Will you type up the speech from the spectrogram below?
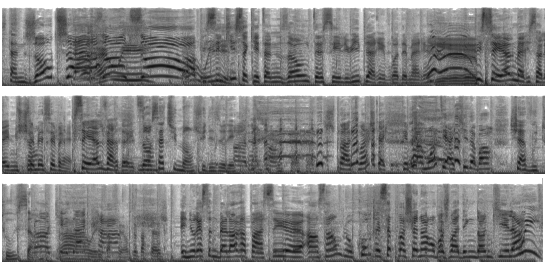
C'est à nous autres, ça? À nous Ah oui. autres, ça! Ah Puis c'est qui, ce qui est à nous autres? C'est lui, puis arrivera Desmarais. Puis c'est elle, Marie-Soleil Michon. C'est ben, c'est vrai. Puis c'est elle, Varda. Non, ça, tu mens. Je suis désolée. Ah, d'accord. Je suis pas à toi, je suis à qui? T'es pas à moi, t'es à qui d'abord? Je suis à vous tous. OK, Ah d'accord. oui, parfait. On te partage. Il nous reste une belle heure à passer euh, ensemble. Au cours de cette prochaine heure, on va jouer à Ding Dong qui est là. Oui.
